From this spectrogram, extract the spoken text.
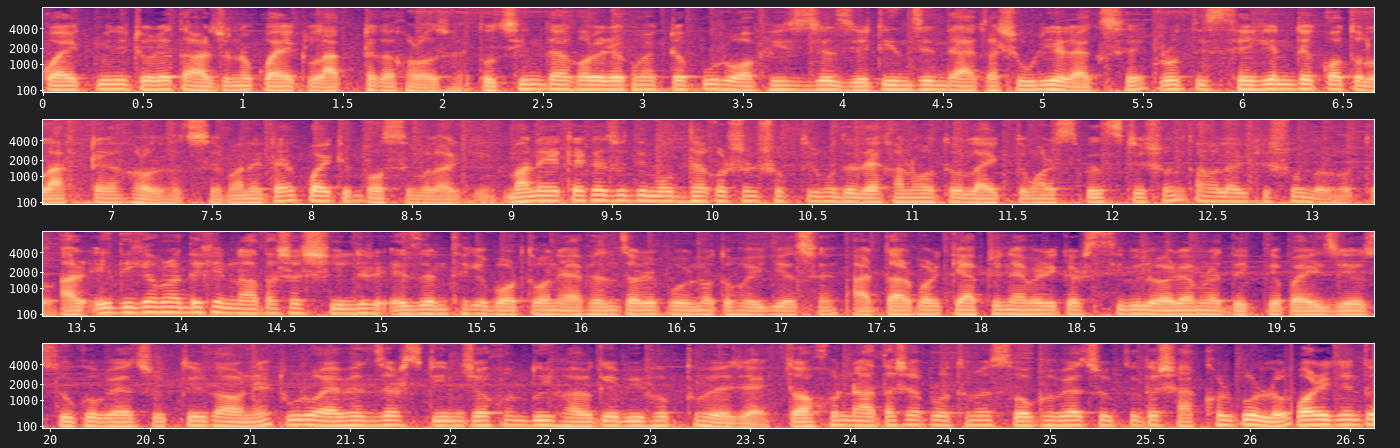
কয়েক মিনিট ওড়ে, তার জন্য কয়েক লাখ টাকা খরচ হয়। তো চিন্তা করো এরকম একটা পুরো অফিস যে জেট ইঞ্জিন দিয়ে আকাশে উড়িয়ে রাখছে, প্রতি সেকেন্ডে কত লাখ টাকা খরচ হচ্ছে। মানে এটা কোয়াইট ইম্পসিবল আর কি। মানে এটাকে যদি মধ্যাকর্ষণ শক্তির মধ্যে দেখানো হতো লাইক তোমার স্পেস স্টেশন তাহলে আর কি সুন্দর হতো। আর এদিকে আমরা দেখি নাতাশা শিল্ডের এজেন্ট থেকে বর্তমানে অ্যাভেঞ্জারে পরিণত হয়ে গিয়েছে। আর তারপর ক্যাপ্টেন আমেরিকার সিভিল ওয়ারে আমরা দেখতে পাই যে সুকোভিয়া চুক্তির কারণে পুরো অ্যাভেঞ্জার্স টিম যখন দুই ভাগে বিভক্ত হয়ে যায়, তখন নাতাশা প্রথমে সোকোভিয়া চুক্তিতে স্বাক্ষর করল, পরে কিন্তু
